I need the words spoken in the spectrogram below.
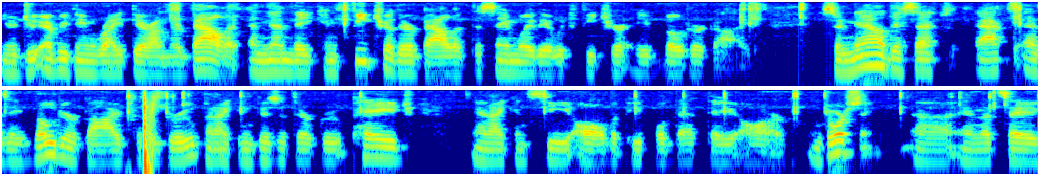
you know do everything right there on their ballot. And then they can feature their ballot the same way they would feature a voter guide. So now this acts, acts as a voter guide for the group, and I can visit their group page and I can see all the people that they are endorsing. Uh, and let's say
